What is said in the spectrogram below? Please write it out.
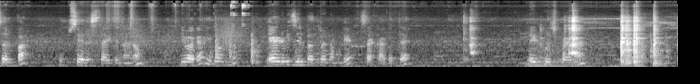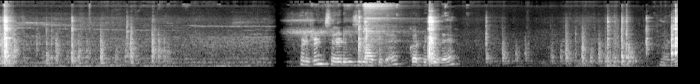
ಸ್ವಲ್ಪ ಉಪ್ಪು ಸೇರಿಸ್ತಾ ಇದ್ದೀನಿ ನಾನು. ಇವಾಗ ಇದೊಂದು ಎರಡು ವಿಸಿಲ್ ಬಂದರೆ ನಮಗೆ ಸಾಕಾಗುತ್ತೆ. ಲೈಟ್ ಮುಚ್ಕೊಳ್ಳೋಣ ನೋಡಿ ಫ್ರೆಂಡ್ಸ್ ಎರಡು ವಿಸಿಲ್ ಆಗಿದೆ ಕುಕ್ಕರ್ ನೋಡಿ.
